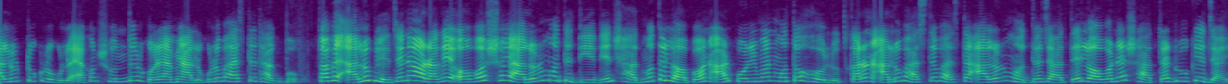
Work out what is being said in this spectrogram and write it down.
আলুর টুকরোগুলো। এখন সুন্দর করে আমি আলুগুলো ভাজতে থাকব। তবে আলু ভেজে নেওয়ার আগে অবশ্যই আলুর মধ্যে দিয়ে দিন স্বাদ মতো লবণ আর পরিমাণ মতো হলুদ। কারণ আলু ভাজতে ভাজতে আলুর মধ্যে যাতে লবণের স্বাদটা ঢুকে যায়।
